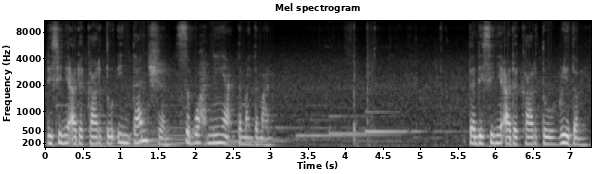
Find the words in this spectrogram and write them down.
Di sini ada kartu intention, sebuah niat teman-teman. Dan di sini ada kartu rhythm.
